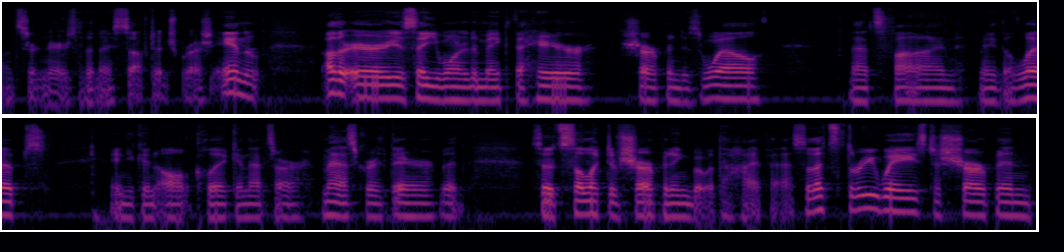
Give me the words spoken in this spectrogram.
on certain areas with a nice soft edge brush. And the other areas, say you wanted to make the hair sharpened as well, that's fine. Made the lips, and you can alt click, and that's our mask right there. But So it's selective sharpening, but with a high pass. So that's three ways to sharpen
